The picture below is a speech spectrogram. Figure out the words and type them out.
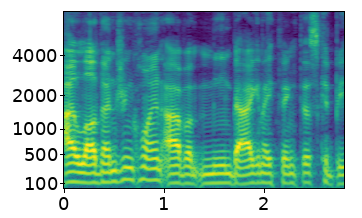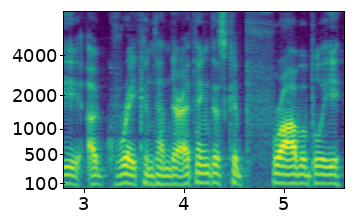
I love Enjin Coin. I have a mean bag, and I think this could be a great contender. I think this could probably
